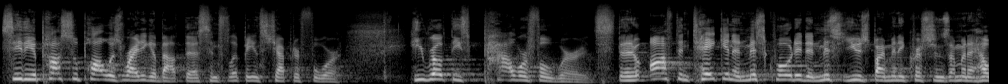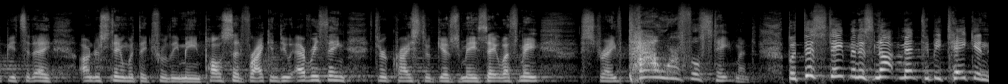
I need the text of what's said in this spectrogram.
See, the Apostle Paul was writing about this in Philippians chapter 4 he wrote these powerful words that are often taken and misquoted and misused by many Christians. I'm going to help you today understand what they truly mean. Paul said, For I can do everything through Christ who gives me, say with me, strength. Powerful statement. But this statement is not meant to be taken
